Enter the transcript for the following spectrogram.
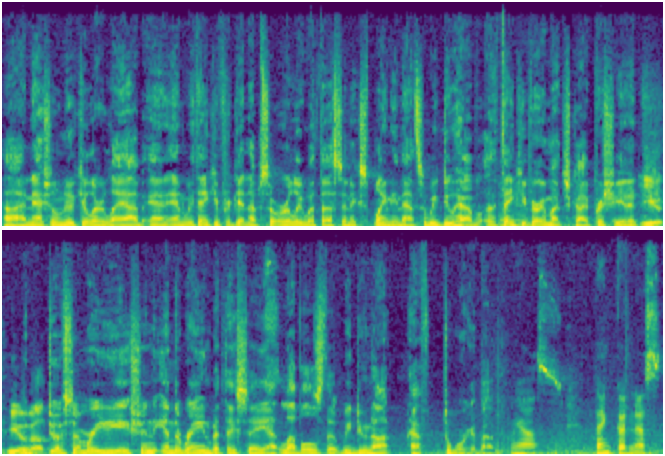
uh, National Nuclear Lab, and, and we thank you for getting up so early with us and explaining that. So we do have, uh, thank you very much, Kai. Appreciate it. You, you're we welcome. do have some radiation in the rain, but they say at levels that we do not have to worry about. Yes. Thank goodness.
